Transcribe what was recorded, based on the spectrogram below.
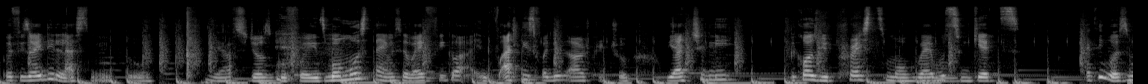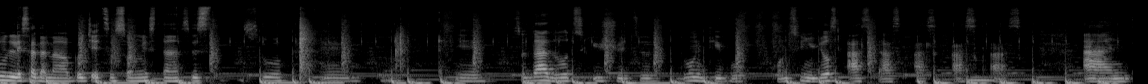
But if it's already last minute though you have to just go for it. But most times if i figure at least for this outreach oh, we actually because we pressed more we were able to get i think it was even lesser than our budget in some instances so yeah. yeah. So that's what you should do. Don't give up. Continue. Just ask, ask, ask, ask, ask. And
